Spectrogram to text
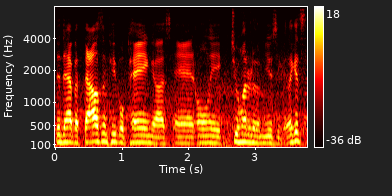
than to have a thousand people paying us and only 200 of them using it. Like it's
